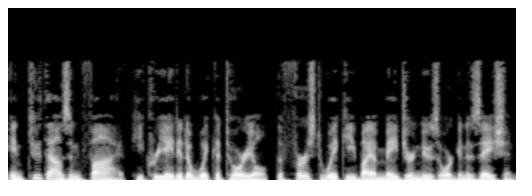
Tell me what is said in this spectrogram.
In 2005, he created a Wikitorial, the first wiki by a major news organization.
